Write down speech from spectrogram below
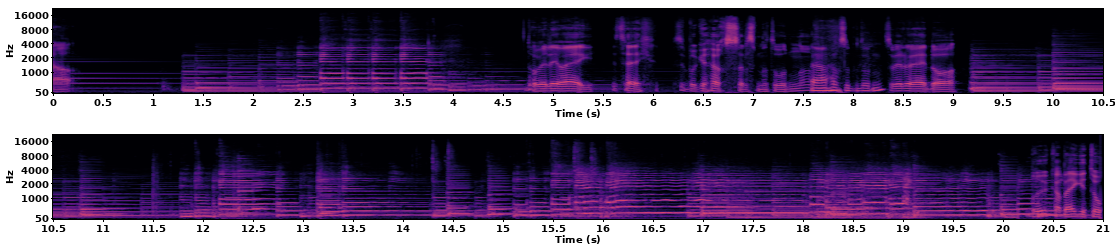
Ja. Da vil ville jo jeg Hvis jeg, hvis jeg bruker hørselsmetoden, da, Ja, hørselsmetoden. så vil jo jeg da begge to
